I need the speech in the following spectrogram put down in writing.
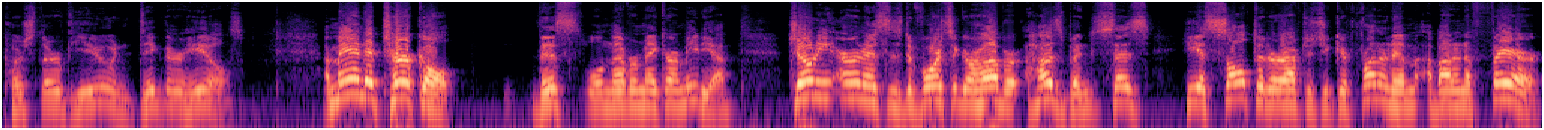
push their view and dig their heels. Amanda Terkel, this will never make our media. Joni Ernst is divorcing her husband, says he assaulted her after she confronted him about an affair,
